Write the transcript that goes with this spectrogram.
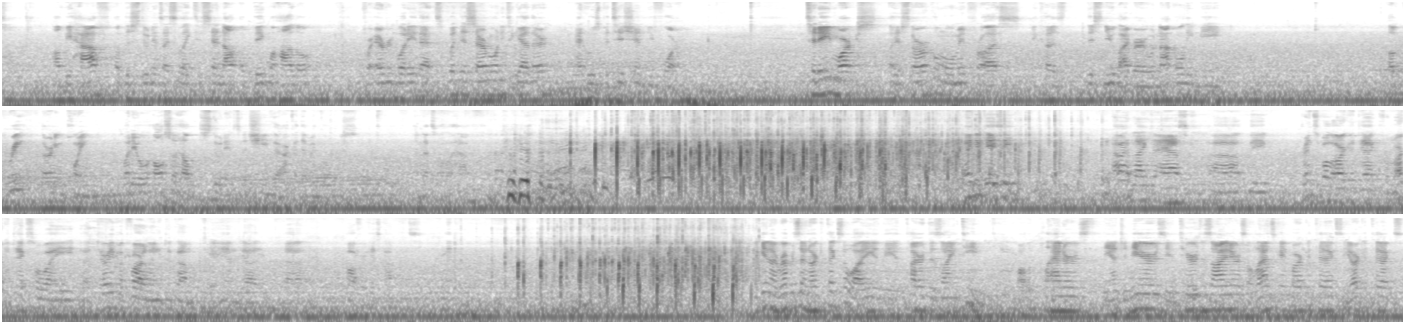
On behalf of the students, I'd like to send out a big mahalo for everybody that's put this ceremony together and who's petitioned before. Today marks a historical moment for us because this new library will not only be a great learning point, but it will also help the students achieve their academic goals. And that's all I have. Thank you, Casey. Now I'd like to ask uh, the principal architect from Architects Hawaii, uh, Terry McFarland, to come and uh, uh offer his comments. Again, I represent Architects Hawaii and the entire design team. All the planners, the engineers, the interior designers, the landscape architects, the architects.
